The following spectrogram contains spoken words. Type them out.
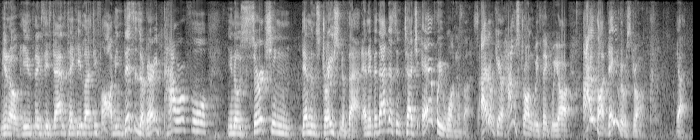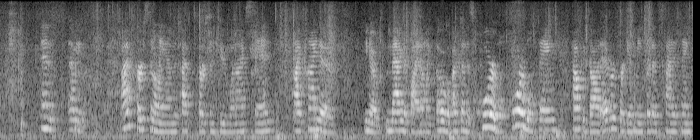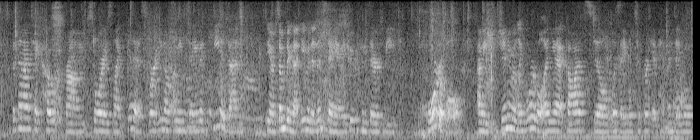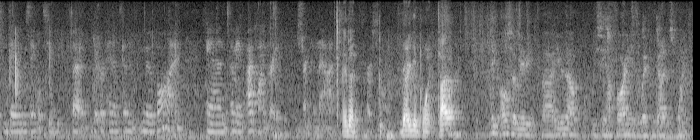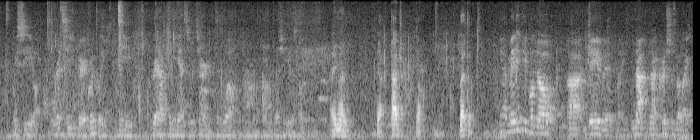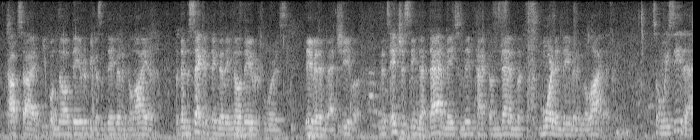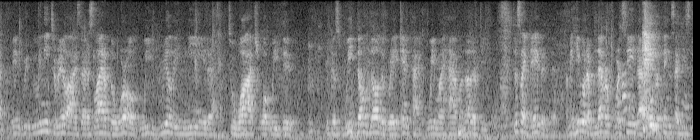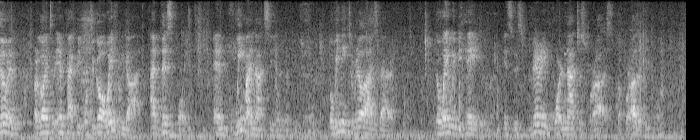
You know, he who thinks he stands, take heed lest he fall. I mean, this is a very powerful, you know, searching demonstration of that. And if that doesn't touch every one of us, I don't care how strong we think we are. I thought David was strong. Yeah. And I mean, I personally am the type of person who, when I sin, I kind of, you know, magnify it. I'm like, oh, I've done this horrible, horrible thing. How could God ever forgive me for this kind of thing? But then I take hope from stories like this, where, you know, I mean, David, he had done, you know, something that even in this day and age we would consider to be horrible. I mean, genuinely horrible, and yet God still was able to forgive him, and David, David was able to uh, get repentance and move on. And I mean, I find great strength in that. Amen. Personally. Very good point. Tyler? I think also maybe, uh, even though we see how far he gets away from God at this point, we see, we're going to see very quickly the great opportunity he has to return as well. Um, I don't know if that should give us hope. Amen. Yeah. Patrick? No. Beto? Yeah, many people know uh, David, like not not Christians, but like outside people know David because of David and Goliath. But then the second thing that they know David for is David and Bathsheba. And it's interesting that that makes an impact on them more than David and Goliath. So when we see that, we, we, we need to realize that as light of the world, we really need to watch what we do because we don't know the great impact we might have on other people. Just like David did. I mean, he would have never foreseen that all the things that he's doing are going to impact people to go away from God at this point. And we might not see it in the future. But we need to realize that the way we behave is, is very important, not just for us, but for other people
